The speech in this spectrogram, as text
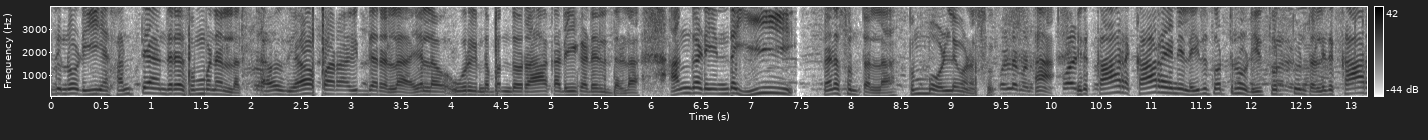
ಇದು ನೋಡಿ ಈ ಸಂತೆ ಅಂದರೆ ಸುಮ್ಮನೆ ಅಲ್ಲ ಅವ್ರು ವ್ಯಾಪಾರ ಇದ್ದಾರಲ್ಲ ಎಲ್ಲ ಊರಿಂದ ಬಂದವರು ಆ ಕಡೆ ಈ ಕಡೆ ಇದ್ದಲ್ಲ ಅಂಗಡಿಯಿಂದ ಈ ಮೆಣಸು ಉಂಟಲ್ಲ ತುಂಬ ಒಳ್ಳೆ ಮೆಣಸು. ಹಾಂ ಇದು ಖಾರ ಖಾರ ಏನಿಲ್ಲ ಇದು ತೊಟ್ಟು ನೋಡಿ ಇದು ತೊಟ್ಟು ಉಂಟಲ್ಲ ಇದು ಖಾರ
